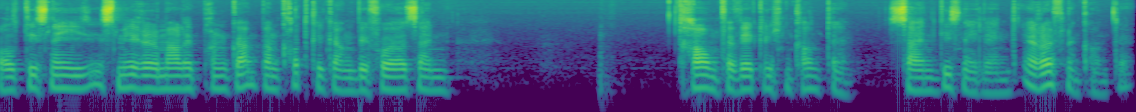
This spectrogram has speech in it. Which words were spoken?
Walt Disney ist mehrere Male bankrott gegangen, bevor er seinen Traum verwirklichen konnte, sein Disneyland eröffnen konnte.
